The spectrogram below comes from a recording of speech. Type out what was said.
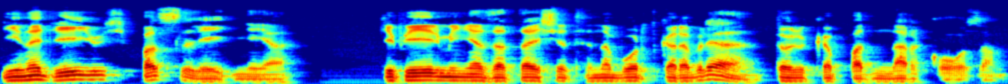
и, надеюсь, последняя. Теперь меня затащат на борт корабля только под наркозом.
